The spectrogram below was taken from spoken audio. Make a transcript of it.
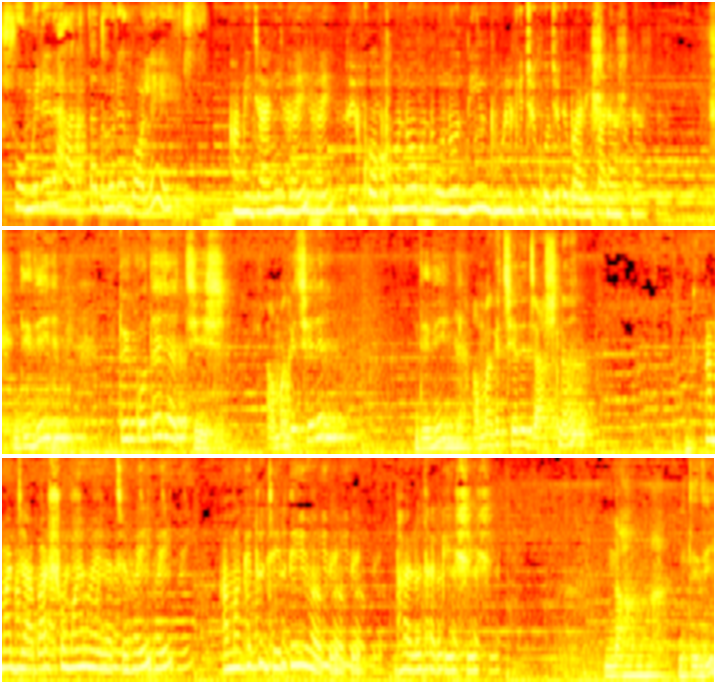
সমীরের হাতটা ধরে বলে আমি জানি ভাই ভাই তুই কখনো কোনো দিন ভুল কিছু করতে পারিস না। দিদি তুই কোথায় যাচ্ছিস? আমাকে ছেড়ে? দিদি আমাকে ছেড়ে যাস না। আমার যাবার সময় হয়ে গেছে ভাই। ভাই আমাকে তো যেতেই হবে। ভালো থাকিস। না দিদি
